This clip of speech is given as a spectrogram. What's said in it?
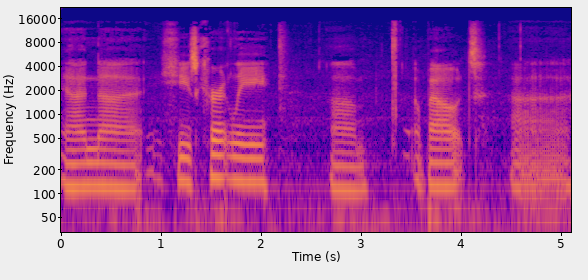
and uh, he's currently um, about uh,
